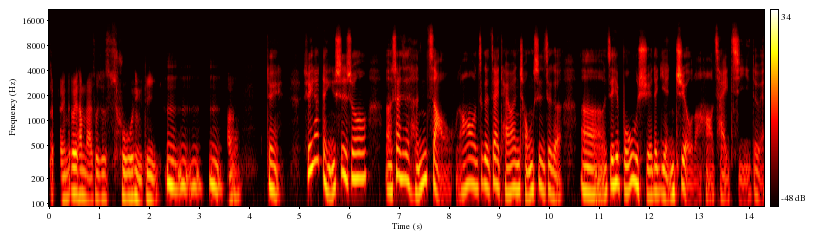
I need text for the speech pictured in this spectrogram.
可能对他们来说就是处女地，嗯嗯嗯嗯。嗯，对。所以他等于是说，呃，算是很早，然后这个在台湾从事这个呃这些博物学的研究了哈，采集对不对？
